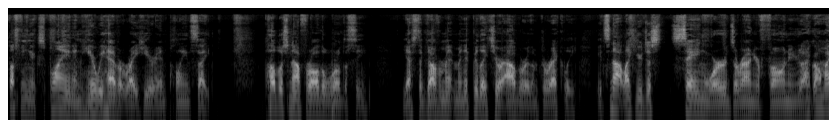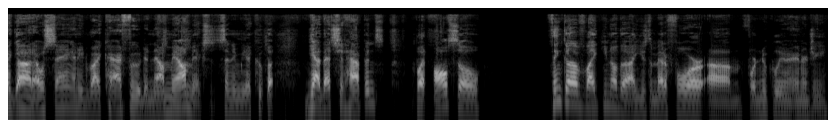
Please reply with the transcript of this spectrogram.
fucking explain. And here we have it right here in plain sight. Published now for all the world to see. Yes, the government manipulates your algorithm directly. It's not like you're just saying words around your phone and you're like, oh my God, I was saying I need to buy cat food and now Meow Mix is sending me a Koopa. Yeah, that shit happens. But also, think of like, you know, the, I used a metaphor, um, for nuclear energy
